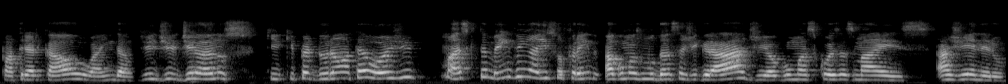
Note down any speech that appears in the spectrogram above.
patriarcal ainda de, de, de anos que, que perduram até hoje mas que também vem aí sofrendo algumas mudanças de grade, algumas coisas mais a gênero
